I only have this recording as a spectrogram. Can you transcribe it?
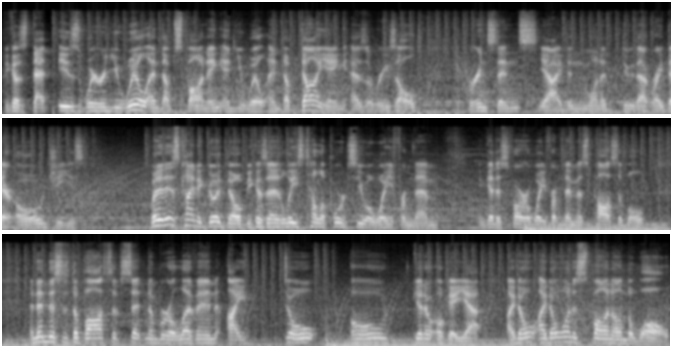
because that is where you will end up spawning, and you will end up dying as a result. For instance, yeah, I didn't want to do that right there. Oh, jeez. But it is kind of good, though, because it at least teleports you away from them, and get as far away from them as possible. And then this is the boss of set number 11. I don't... Oh, get... Okay, yeah. I don't, I don't want to spawn on the wall.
